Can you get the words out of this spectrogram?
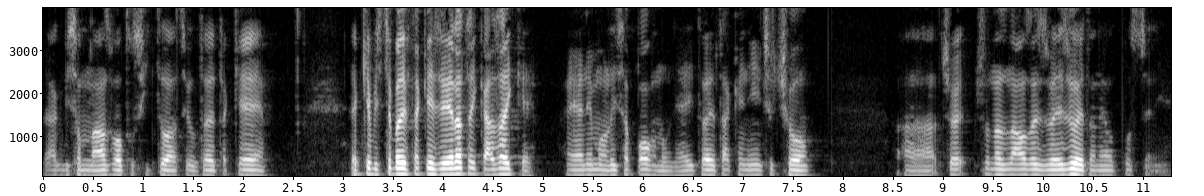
jak by som nazval tú situáciu, to je také, jak keby ste boli v takej zvieracej kazajke a nemohli sa pohnúť, hej, to je také niečo, čo, čo, čo nás naozaj zväzuje, to neodpustenie.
